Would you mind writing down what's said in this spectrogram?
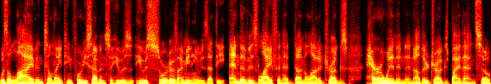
was alive until 1947, so he was he was sort of. I mean, he was at the end of his life and had done a lot of drugs heroin and, and other drugs by then. So,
